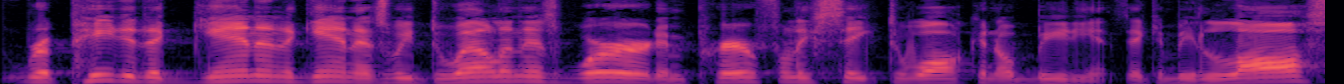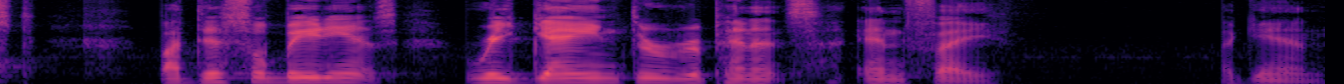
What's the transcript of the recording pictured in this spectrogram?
repeated again and again as we dwell in His Word and prayerfully seek to walk in obedience. It can be lost by disobedience, regained through repentance and faith. Again,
